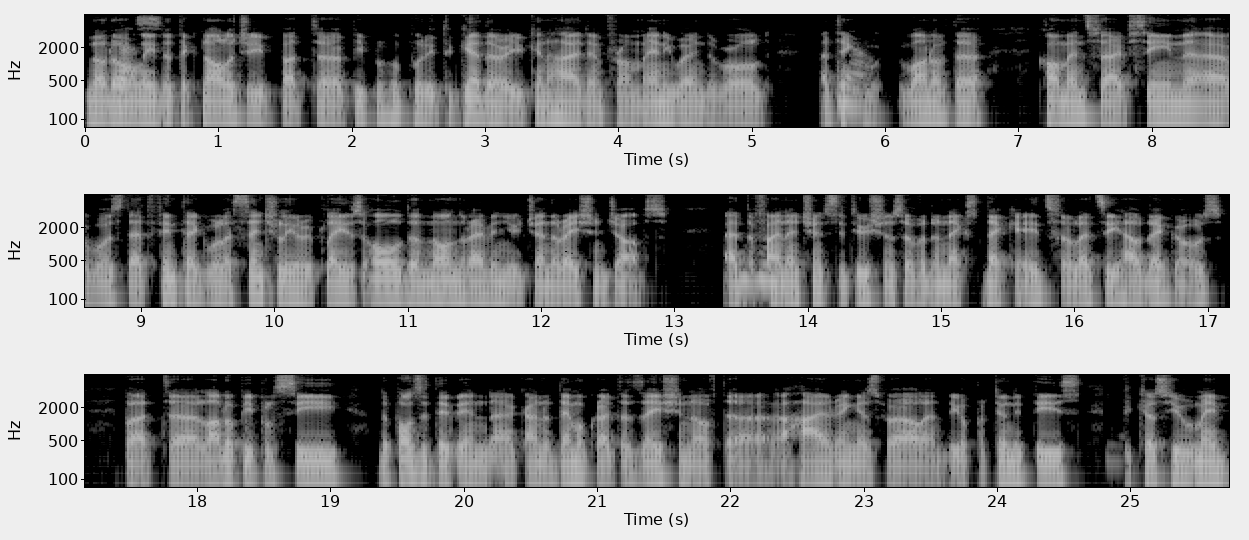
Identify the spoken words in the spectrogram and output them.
not yes. only the technology, but uh, people who put it together, you can hire them from anywhere in the world. I think yeah. one of the comments I've seen uh, was that fintech will essentially replace all the non revenue generation jobs at mm-hmm. the financial institutions over the next decade. So let's see how that goes. But uh, a lot of people see the positive in uh, kind of democratization of the uh, hiring as well and the opportunities because you may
